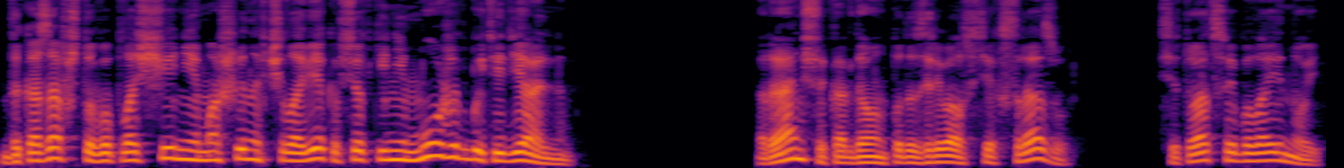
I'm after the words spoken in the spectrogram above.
доказав, что воплощение машины в человека все-таки не может быть идеальным. Раньше, когда он подозревал всех сразу, Ситуация была иной.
